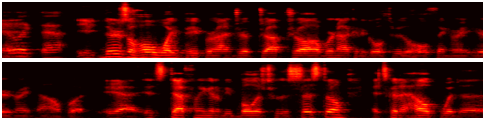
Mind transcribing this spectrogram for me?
I like that. it- there's a whole white paper on drip, drop, draw. We're not going to go through the whole thing right here and right now, but yeah, it's definitely going to be bullish for the system. It's going to help with the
